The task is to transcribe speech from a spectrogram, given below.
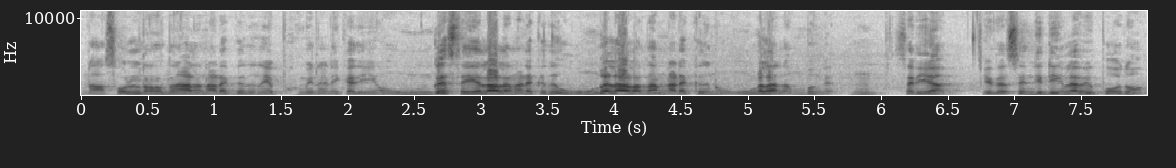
நான் சொல்கிறதுனால நடக்குதுன்னு எப்போவுமே நினைக்காதீங்க. உங்கள் செயலால் நடக்குது உங்களால் தான் நடக்குதுன்னு உங்களை நம்புங்க. ம்? சரியா? இதை செஞ்சிட்டிங்களாவே போதும்.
